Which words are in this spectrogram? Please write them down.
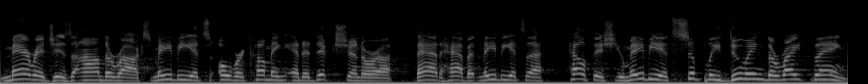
marriage is on the rocks. Maybe it's overcoming an addiction or a bad habit. Maybe it's a health issue. Maybe it's simply doing the right thing.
